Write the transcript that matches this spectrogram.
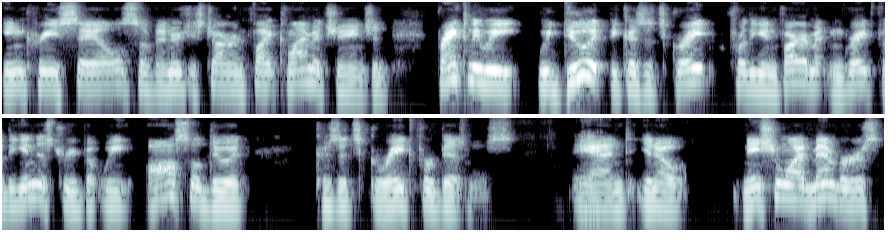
increase sales of Energy Star and fight climate change. And frankly, we we do it because it's great for the environment and great for the industry, but we also do it because it's great for business. And you know, nationwide members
